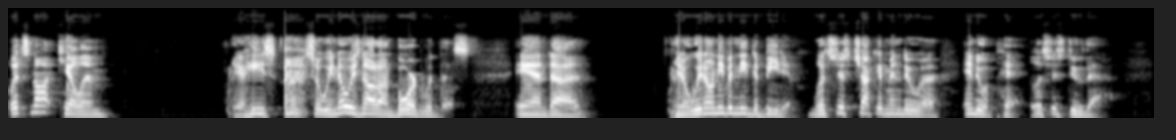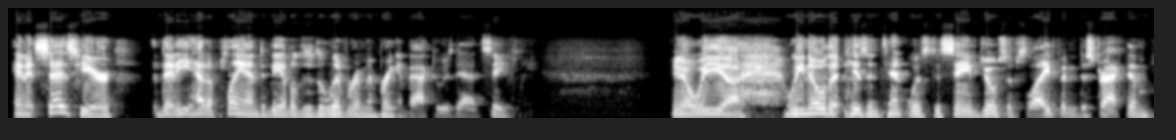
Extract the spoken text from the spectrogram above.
let's not kill him." Yeah, he's so we know he's not on board with this, and uh, you know we don't even need to beat him. Let's just chuck him into a into a pit. Let's just do that. And it says here that he had a plan to be able to deliver him and bring him back to his dad safely. You know, we uh, we know that his intent was to save Joseph's life and distract him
